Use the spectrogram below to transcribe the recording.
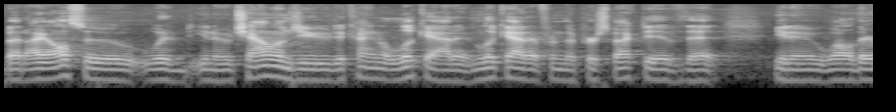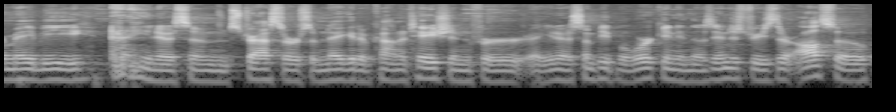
But I also would, you know, challenge you to kind of look at it and look at it from the perspective that, you know, while there may be, you know, some stress or some negative connotation for, you know, some people working in those industries, there are also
